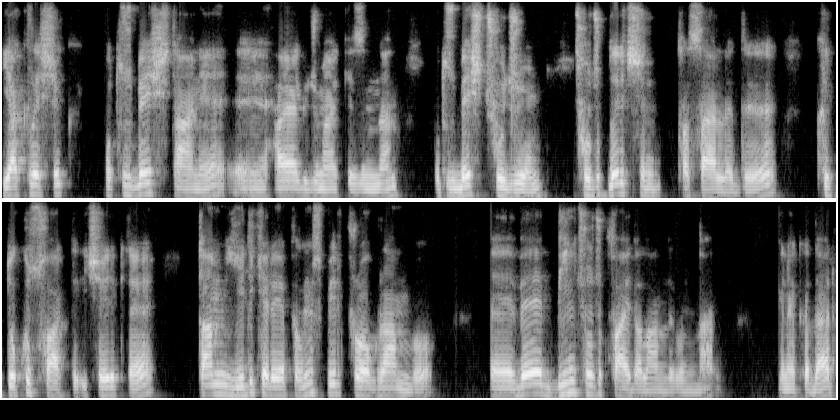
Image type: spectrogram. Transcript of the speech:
Yaklaşık 35 tane e, hayal gücü merkezinden 35 çocuğun çocuklar için tasarladığı 49 farklı içerikte tam 7 kere yapılmış bir program bu. E, ve bin çocuk faydalandı bundan güne kadar.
